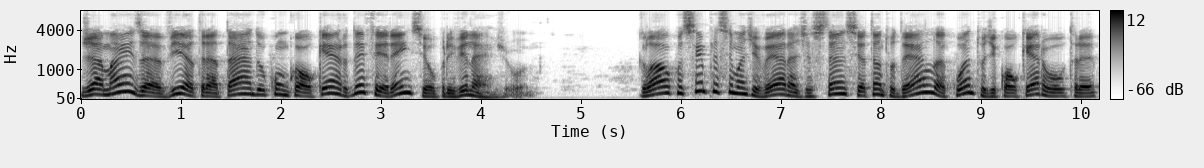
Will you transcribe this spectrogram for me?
jamais a havia tratado com qualquer deferência ou privilégio. Glauco sempre se mantivera à distância tanto dela quanto de qualquer outra,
